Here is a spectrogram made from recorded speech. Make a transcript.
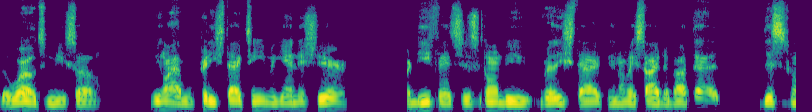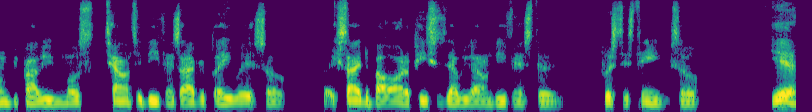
the world to me. So we're going to have a pretty stacked team again this year. Our defense is going to be really stacked and I'm excited about that. This is going to be probably the most talented defense I ever played with. So excited about all the pieces that we got on defense to push this team. So yeah,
